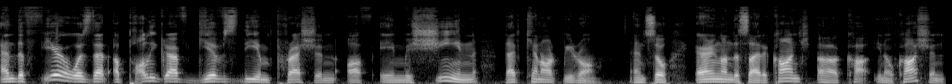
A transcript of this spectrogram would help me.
And the fear was that a polygraph gives the impression of a machine that cannot be wrong. And so, erring on the side of con- uh, ca- you know caution,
